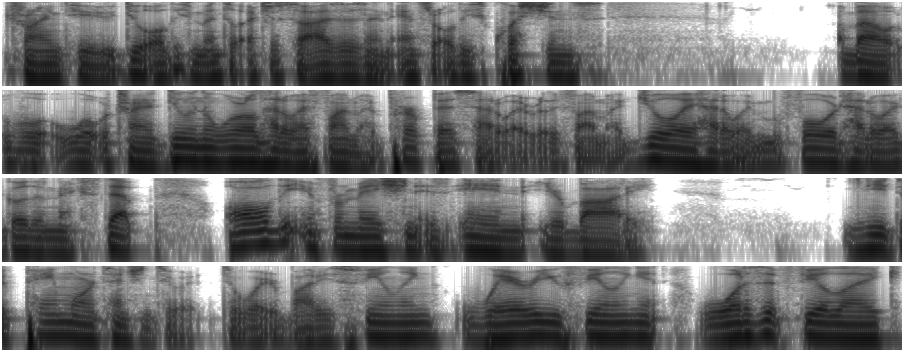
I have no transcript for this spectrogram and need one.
trying to do all these mental exercises and answer all these questions about w- what we're trying to do in the world. How do I find my purpose? How do I really find my joy? How do I move forward? How do I go the next step? All the information is in your body. You need to pay more attention to it, to what your body's feeling. Where are you feeling it? What does it feel like?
